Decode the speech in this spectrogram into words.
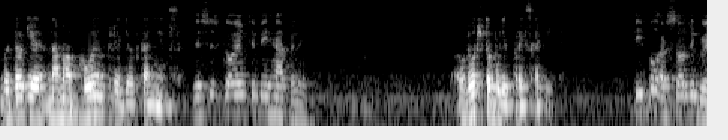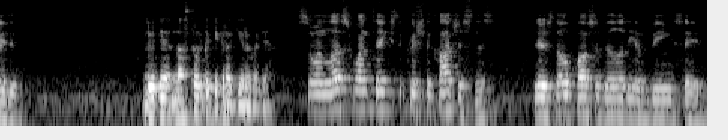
В итоге нам обоим придет конец. This is going to be happening. Вот что будет происходить. People are so degraded. Люди настолько деградировали. So unless one takes the Krishna consciousness, there is no possibility of being saved.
